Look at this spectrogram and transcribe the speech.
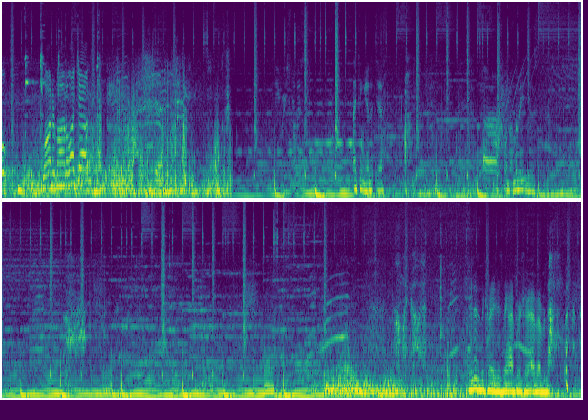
Oh, water bottle, watch out. Okay. I can get it, yeah. Uh, hold on, let me use. Oh my god. It is the craziest thing I've for sure I've ever done.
